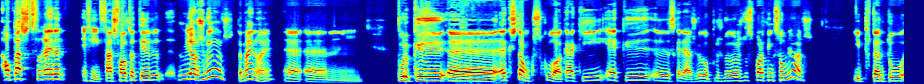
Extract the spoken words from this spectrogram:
ao passo de Ferreira, enfim, faz falta ter melhores jogadores também, não é? Eh, ehm, porque uh, a questão que se coloca aqui é que, se calhar, jogador por jogadores do Sporting são melhores. E, portanto,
